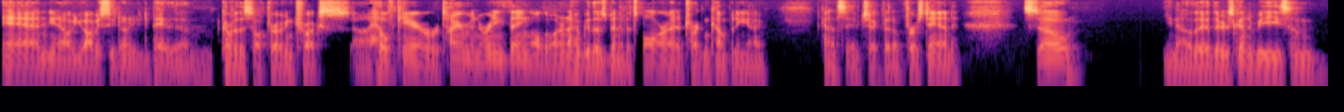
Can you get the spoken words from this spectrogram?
And you know, you obviously don't need to pay the cover the self-driving trucks uh, health care or retirement or anything. Although I don't know how good those benefits are at a trucking company. I can't say I've checked that up firsthand. So, you know, there, there's going to be some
